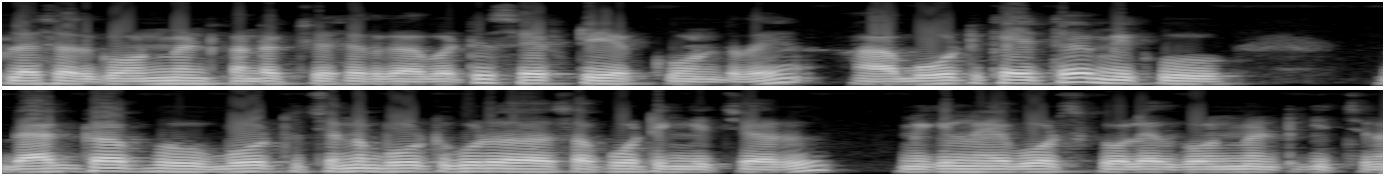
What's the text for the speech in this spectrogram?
ప్లస్ అది గవర్నమెంట్ కండక్ట్ చేసేది కాబట్టి సేఫ్టీ ఎక్కువ ఉంటుంది. ఆ బోట్కి అయితే మీకు బ్యాక్ డ్రాప్ బోట్ చిన్న బోట్ కూడా సపోర్టింగ్ ఇచ్చారు. మిగిలిన ఏ బోట్స్కి ఇవ్వలేదు గవర్నమెంట్కి ఇచ్చిన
